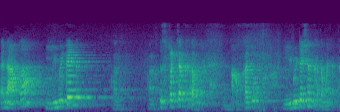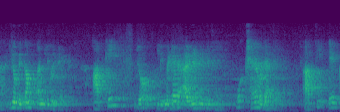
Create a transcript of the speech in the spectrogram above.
यानी आपका लिमिटेड स्ट्रक्चर खत्म हो जाता है। आपका जो लिमिटेशन खत्म हो जाता है यू बिकम अनलिमिटेड आपकी जो लिमिटेड आइडेंटिटी थी, वो क्षय हो जाती है। आपकी एक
